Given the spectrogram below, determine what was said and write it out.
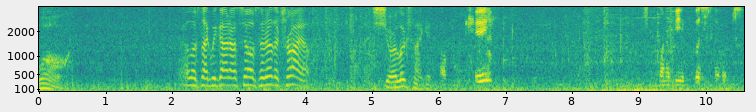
Whoa. Well, looks like we got ourselves another tryout. Sure looks like it. Okay. It's gonna be a quiz, I hope so.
